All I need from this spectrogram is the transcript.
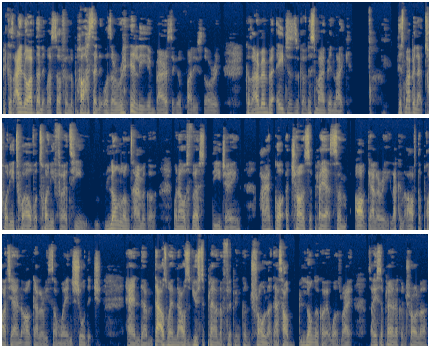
because I know I've done it myself in the past and it was a really embarrassing and funny story. Because I remember ages ago, this might have been like, this might have been like 2012 or 2013, long, long time ago, when I was first DJing. I got a chance to play at some art gallery, like an after party at an art gallery somewhere in Shoreditch and um, that was when I was used to play on a flipping controller. That's how long ago it was, right? So I used to play on a controller,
